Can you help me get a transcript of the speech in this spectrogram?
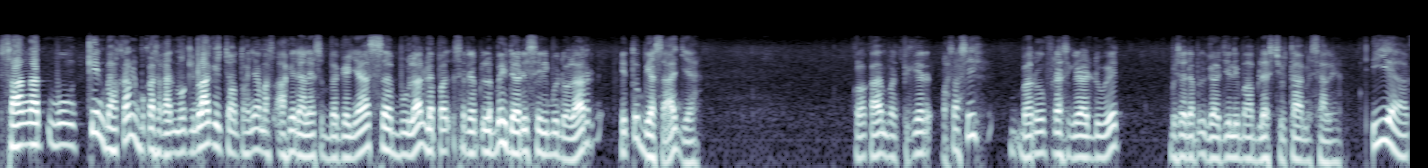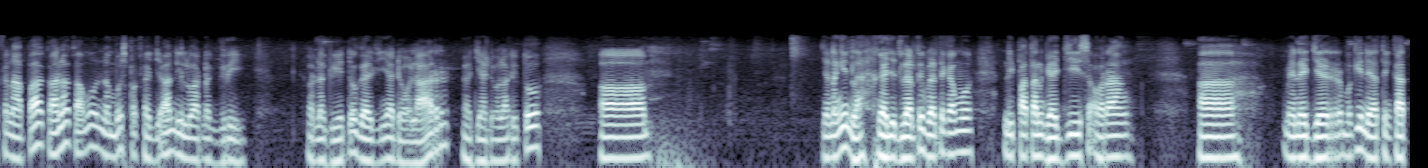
sangat mungkin bahkan bukan sangat mungkin lagi contohnya Mas Akhir dan lain sebagainya sebulan dapat lebih dari 1000 dolar itu biasa aja. Kalau kalian berpikir masa sih baru fresh graduate bisa dapat gaji 15 juta misalnya. Iya, kenapa? Karena kamu nembus pekerjaan di luar negeri. Luar negeri itu gajinya dolar, gajinya dolar itu uh, nyenengin lah gaji dolar itu berarti kamu lipatan gaji seorang uh, manajer mungkin ya tingkat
